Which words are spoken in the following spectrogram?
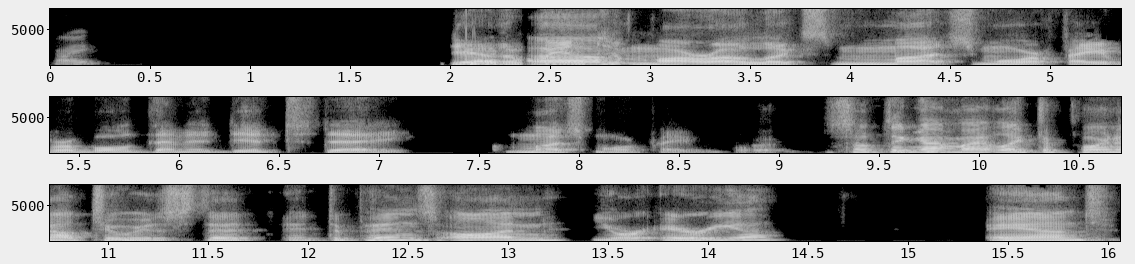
right? Yeah, the wind Um, tomorrow looks much more favorable than it did today. Much more favorable. Something I might like to point out too is that it depends on your area. And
